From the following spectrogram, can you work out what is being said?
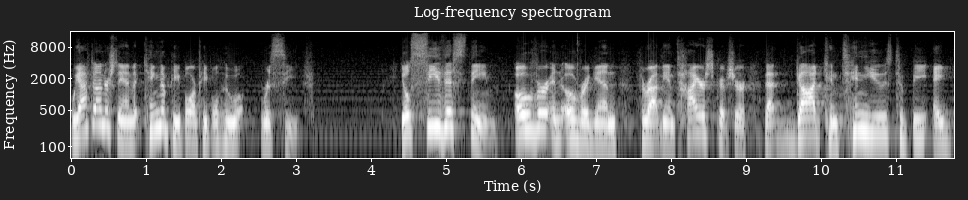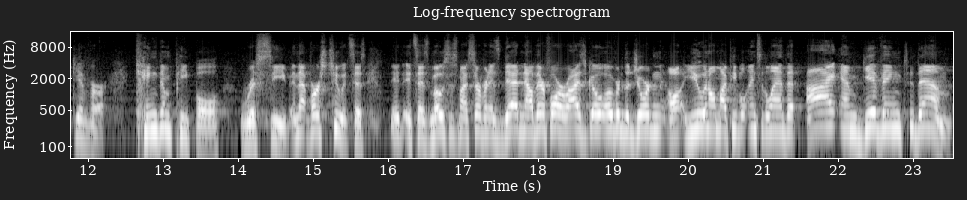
we have to understand that kingdom people are people who receive. You'll see this theme over and over again throughout the entire scripture that God continues to be a giver. Kingdom people receive. In that verse 2, it says, it, it, says, Moses, my servant, is dead. Now therefore arise, go over to the Jordan, all, you and all my people, into the land that I am giving to them.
